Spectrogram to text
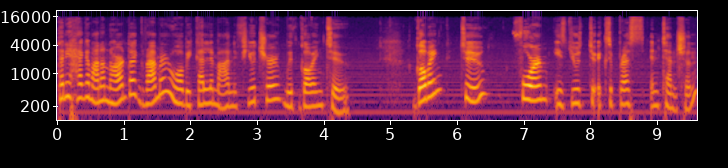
تاني حاجة معانا النهاردة grammar وهو بيتكلم عن future with going to going to form is used to express intention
